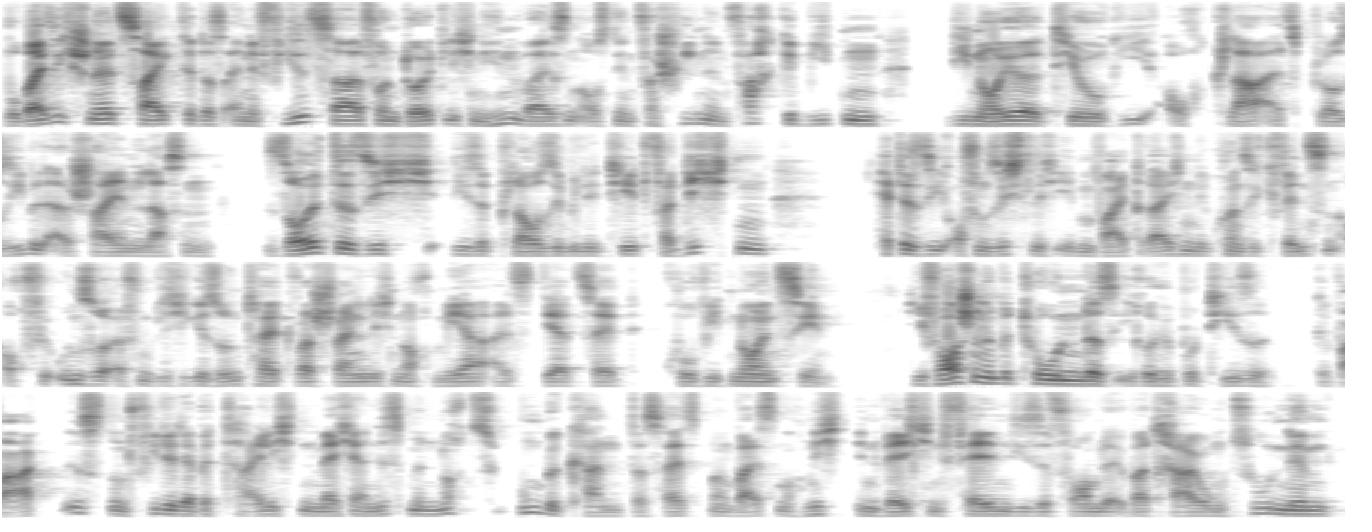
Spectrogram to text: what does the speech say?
wobei sich schnell zeigte, dass eine Vielzahl von deutlichen Hinweisen aus den verschiedenen Fachgebieten die neue Theorie auch klar als plausibel erscheinen lassen. Sollte sich diese Plausibilität verdichten, hätte sie offensichtlich eben weitreichende Konsequenzen auch für unsere öffentliche Gesundheit wahrscheinlich noch mehr als derzeit Covid-19. Die Forschenden betonen, dass ihre Hypothese gewagt ist und viele der beteiligten Mechanismen noch zu unbekannt. Das heißt, man weiß noch nicht, in welchen Fällen diese Form der Übertragung zunimmt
